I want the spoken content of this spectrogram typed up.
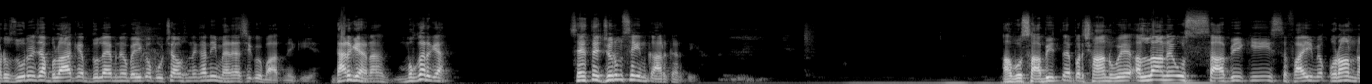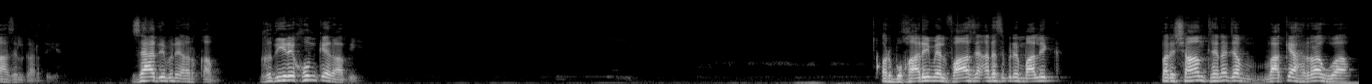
اور حضور نے جب بلا کے عبداللہ ابن ابئی کو پوچھا، اس نے کہا، نہیں، میں نے ایسی کوئی بات نہیں کی ہے۔ ڈر گیا نا، مکر گیا۔ صحت جرم سے انکار کر دیا۔ اب وہ صحابی اتنے پریشان ہوئے۔ اللہ نے اس صحابی کی صفائی میں قرآن نازل کر دیا زید ابن ارقم، غدیر خم کے راوی۔ اور بخاری میں الفاظ ہیں۔ انس ابن مالک پریشان تھے نا، جب واقعہ ہررا ہوا۔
